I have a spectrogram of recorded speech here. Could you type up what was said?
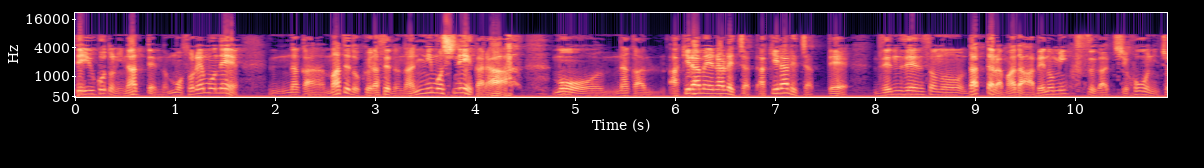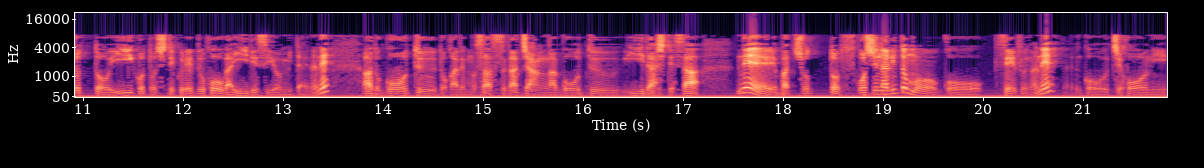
っていうことになってんの。もうそれもね、なんか、待てど暮らせど何にもしねえから、もう、なんか、諦められちゃって、飽きられちゃって、全然その、だったらまだアベノミクスが地方にちょっといいことしてくれる方がいいですよ、みたいなね。あと GoTo とかでもさ、菅ちゃんが GoTo 言い出してさ、ねえ、やっぱちょっと少しなりとも、こう、政府がね、こう、地方に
